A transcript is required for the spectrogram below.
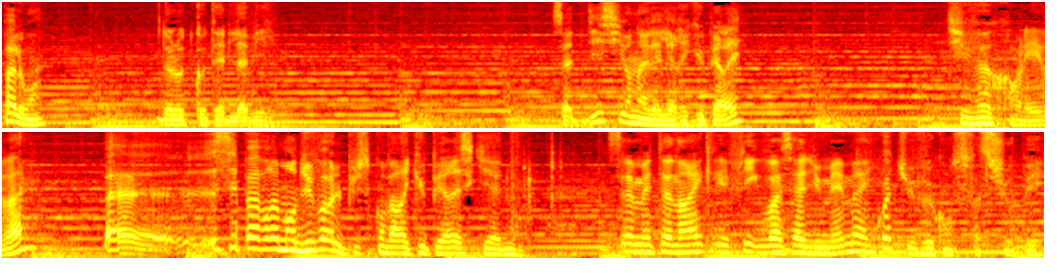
Pas loin. De l'autre côté de la ville. Ça te dit si on allait les récupérer? Tu veux qu'on les vole? Bah, c'est pas vraiment du vol puisqu'on va récupérer ce qui est à nous. Ça m'étonnerait que les flics voient ça du même œil. Pourquoi tu veux qu'on se fasse choper?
